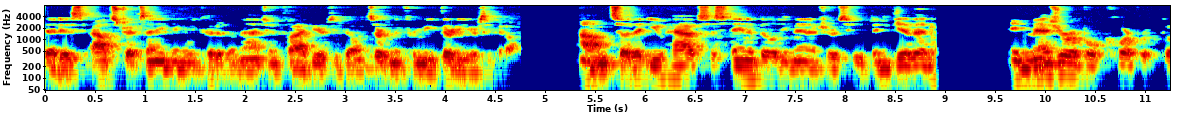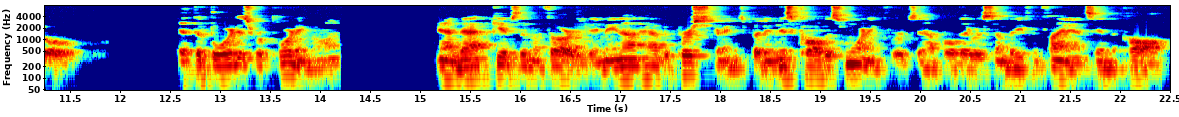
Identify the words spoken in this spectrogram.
that is outstrips anything we could have imagined five years ago, and certainly for me 30 years ago. Um, so that you have sustainability managers who've been given a measurable corporate goal that the board is reporting on, and that gives them authority. They may not have the purse strings, but in this call this morning, for example, there was somebody from finance in the call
